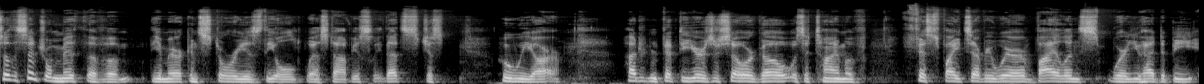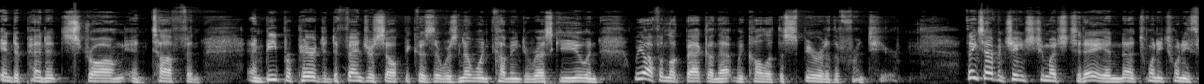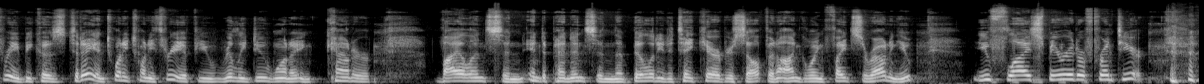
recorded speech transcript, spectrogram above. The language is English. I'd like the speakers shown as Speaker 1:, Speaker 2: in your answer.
Speaker 1: So the central myth of um, the American story is the Old West, obviously. That's just who we are. 150 years or so ago, it was a time of fistfights everywhere, violence where you had to be independent, strong, and tough, and and be prepared to defend yourself because there was no one coming to rescue you. And we often look back on that and we call it the spirit of the frontier. Things haven't changed too much today in uh, 2023 because today in 2023, if you really do want to encounter violence and independence and the ability to take care of yourself and ongoing fights surrounding you, you fly Spirit or Frontier.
